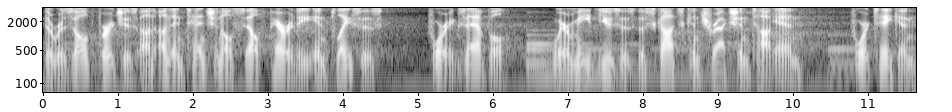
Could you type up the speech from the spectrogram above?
the result verges on unintentional self-parody in places, for example, where Mead uses the Scots contraction ta n, for taken,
